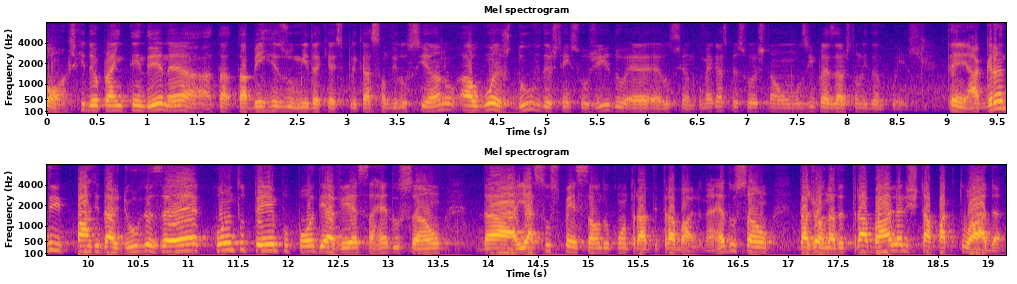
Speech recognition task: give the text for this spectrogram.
Bom, acho que deu para entender, né? Está tá bem resumida aqui a explicação de Luciano. Algumas dúvidas têm surgido, é, é, Luciano. Como é que as pessoas estão, os empresários estão lidando com isso? Tem. A grande parte das dúvidas é quanto tempo pode haver essa redução da, e a suspensão do contrato de trabalho. Né? A redução da jornada de trabalho ela está pactuada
